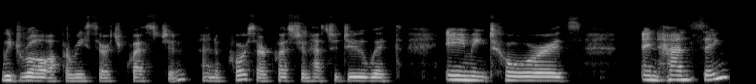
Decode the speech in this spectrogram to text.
We draw up a research question. And of course, our question has to do with aiming towards enhancing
